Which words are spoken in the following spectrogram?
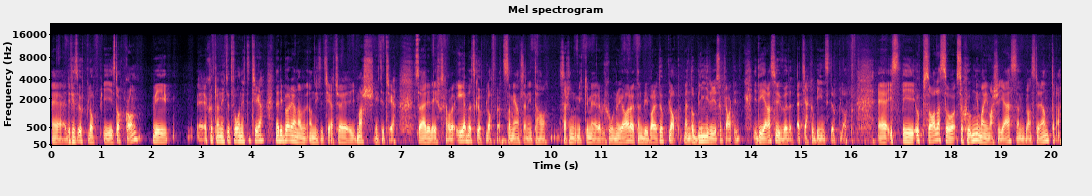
Eh, det finns upplopp i Stockholm. Vi 1792, eh, 93, nej i början av, av 93, tror jag i mars 93, så är det det så kallade Ebelska upploppet som egentligen inte har särskilt mycket med revolutionen att göra utan det blir bara ett upplopp. Men då blir det ju såklart i, i deras huvud ett jakobinskt upplopp. Eh, i, i, Uppsala så, så sjunger man ju marsejäsen bland studenterna,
